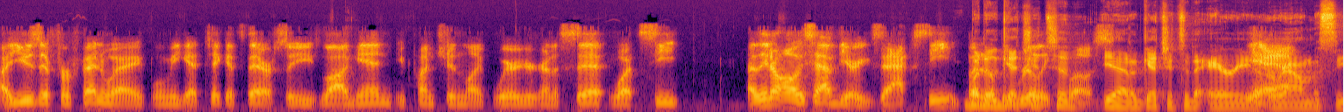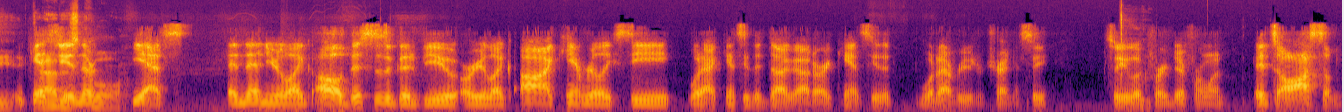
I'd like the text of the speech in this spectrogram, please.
I use it for Fenway when we get tickets there. So you log in, you punch in like where you're gonna sit, what seat, and they don't always have your exact seat, but, But it'll it'll, get be really you to close. yeah, it'll get you to the area Yeah. around the seat. It gets That you is in there. cool. Yes. And then you're like, oh, this is a good view, or you're like, oh, I can't really see what I can't see the dugout, or I can't see the whatever you're trying to see. So you look for a different one. It's awesome.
